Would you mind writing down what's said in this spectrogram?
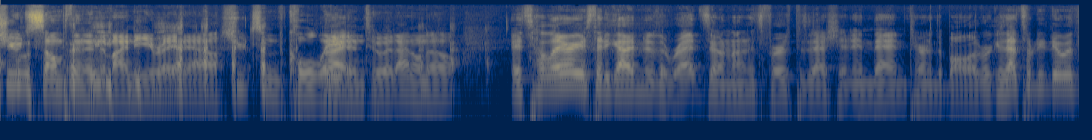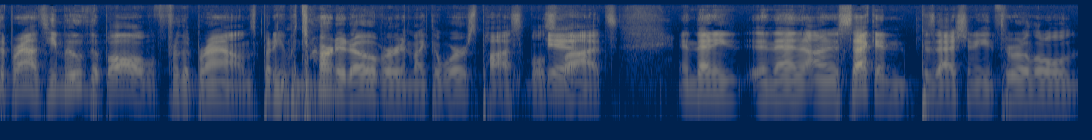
Shoot something into my knee right now. Shoot some Kool Aid Right. into it. I don't know. It's hilarious that he got into the red zone on his first possession and then turned the ball over because that's what he did with the Browns. He moved the ball for the Browns, but he would turn it over in like the worst possible Yeah. spots. And then he and then on his second possession, he threw a little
